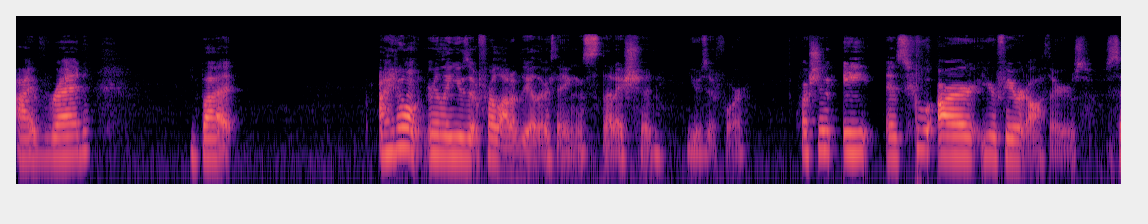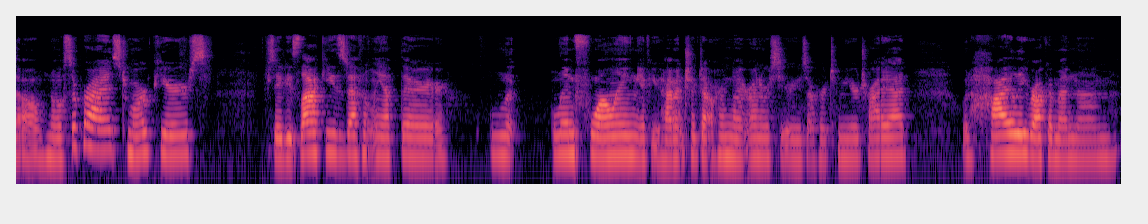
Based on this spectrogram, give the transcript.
I've read, but I don't really use it for a lot of the other things that I should use it for. Question eight is Who are your favorite authors? So, no surprise, Tamora Pierce, Mercedes Lackey is definitely up there. L- Lynn Flewelling, if you haven't checked out her Night Runner series or her Tamir Triad, would highly recommend them.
